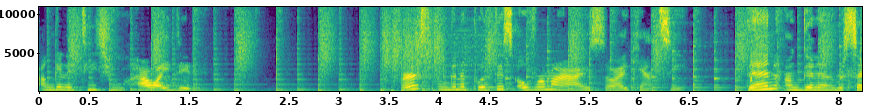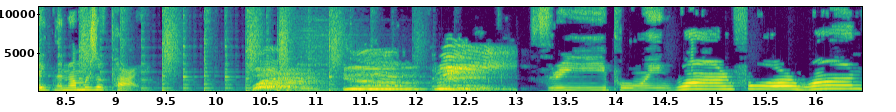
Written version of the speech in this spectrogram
I'm going to teach you how I did it. First, I'm gonna put this over my eyes so I can't see. Then I'm gonna recite the numbers of pi. One, two, three. Three point one four one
